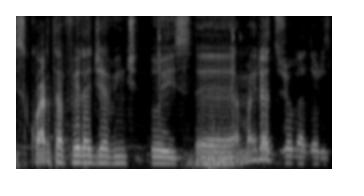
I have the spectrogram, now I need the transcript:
Quarta-feira, dia 22. É, a maioria dos jogadores.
